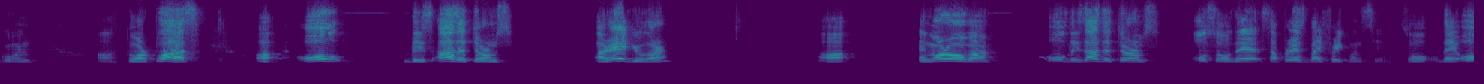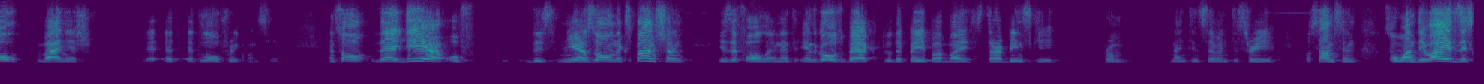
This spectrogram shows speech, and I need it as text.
going uh, to r plus. Uh, all these other terms are regular. Uh, and moreover, all these other terms also they're suppressed by frequency. So they all vanish at, at low frequency. And so the idea of this near zone expansion is the following. It, it goes back to the paper by Starobinsky from 1973 or something. So one divides this,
